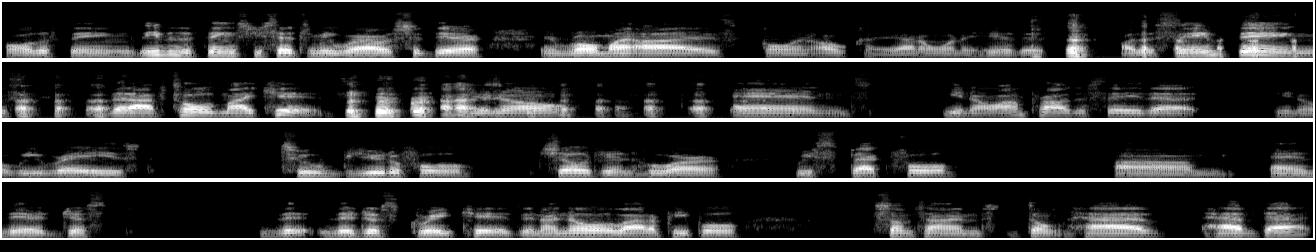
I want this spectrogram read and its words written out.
all the things, even the things she said to me where I would sit there and roll my eyes going, "Okay, I don't want to hear this." are the same things that I've told my kids. right. You know? And you know, I'm proud to say that, you know, we raised two beautiful children who are respectful um, and they're just they're just great kids and i know a lot of people sometimes don't have have that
